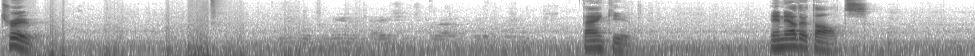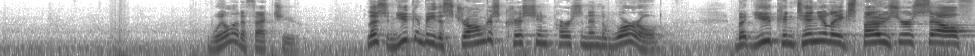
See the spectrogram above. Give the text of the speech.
True. Thank you. Any other thoughts? Will it affect you? Listen, you can be the strongest Christian person in the world, but you continually expose yourself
